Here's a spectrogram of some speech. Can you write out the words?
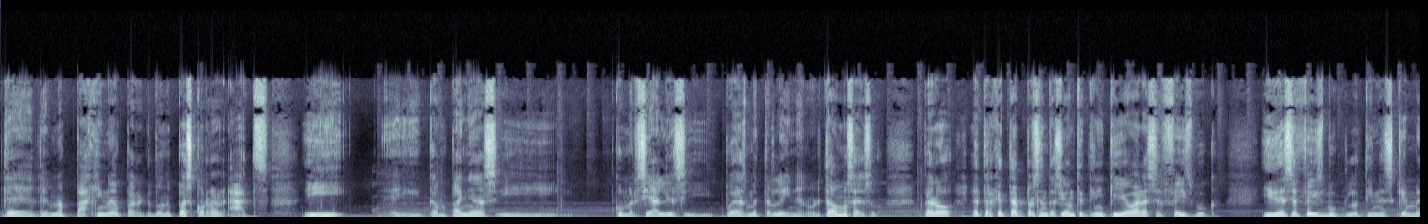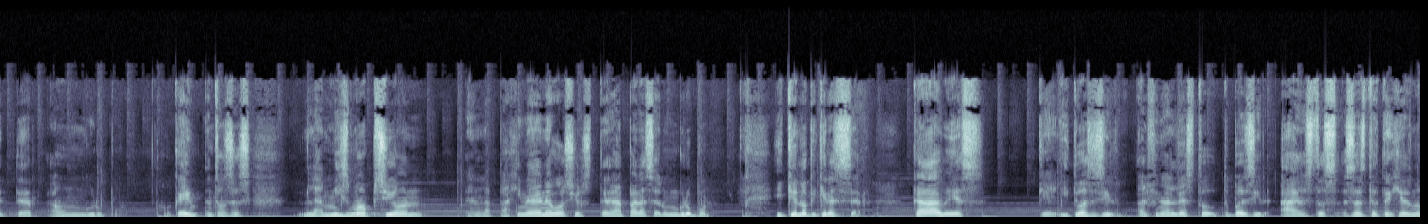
de, de una página para que, donde puedas correr ads y, y campañas y comerciales y puedas meterle dinero. Ahorita vamos a eso. Pero la tarjeta de presentación te tiene que llevar a ese Facebook y de ese Facebook lo tienes que meter a un grupo. ¿Ok? Entonces, la misma opción en la página de negocios te da para hacer un grupo. ¿Y qué es lo que quieres hacer? Cada vez que, y tú vas a decir, al final de esto, tú puedes decir, ah, estas, estrategias no,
